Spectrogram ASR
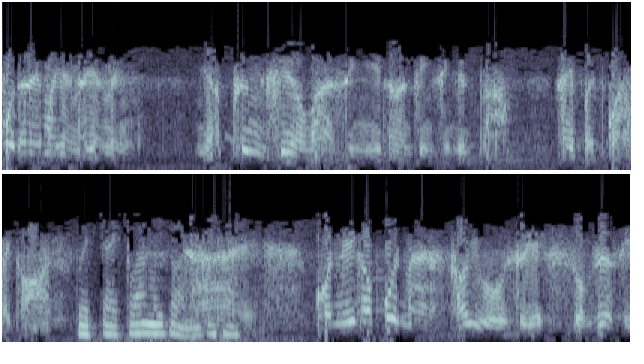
พูดอะไรมาอย่างใดอย่างหนึ่ง อย่าเพิ่งเชื่อว่าสิ่งนี้เท่านั้นจริงสิ่งเป็นเปล่าให้เปิดกว้างไว้ก่อน เปิดใจกว้างไว้ก่อนนะใช่เจ้า ค่ะคนนี้เขาพูดมาเขาอยู่สีสวมเสื้อสี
